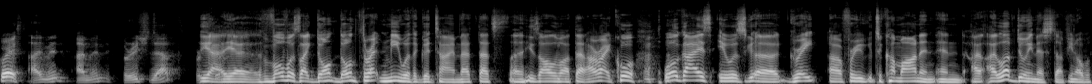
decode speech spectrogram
Great. I'm in. I'm in. If we reach that. Yeah, sure. yeah. Vova's like, don't don't threaten me with a good time. That that's uh, he's all about that. All right, cool. Well, guys, it was uh, great uh, for you to come on and and I, I love doing this stuff. You know,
